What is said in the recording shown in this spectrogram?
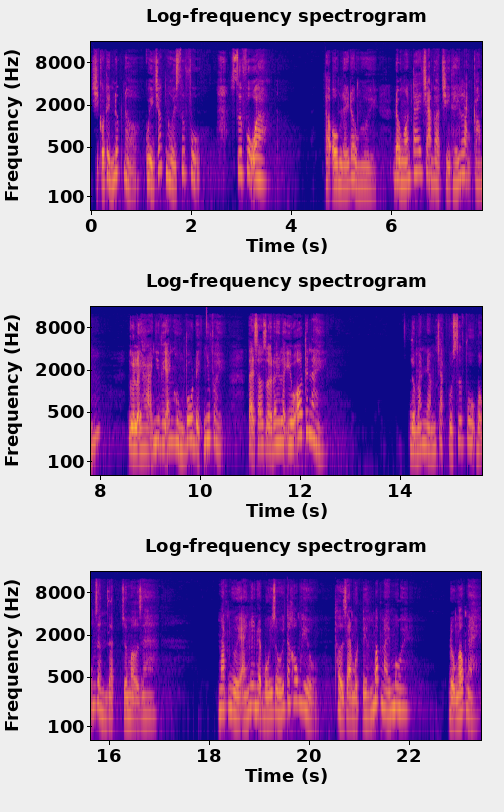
Chỉ có thể nức nở, quỳ trước người sư phụ. Sư phụ à! Ta ôm lấy đầu người, đầu ngón tay chạm vào chỉ thấy lạnh cóng. Người lợi hại như vị anh hùng vô địch như vậy, tại sao giờ đây lại yếu ớt thế này? Đôi mắt nhắm chặt của sư phụ bỗng dần giật rồi mở ra. Mắt người ánh lên vẻ bối rối ta không hiểu, thở dài một tiếng bắp máy môi. Đồ ngốc này.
